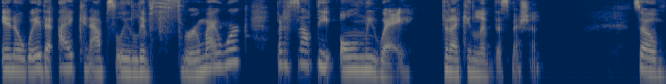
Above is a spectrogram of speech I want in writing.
in a way that I can absolutely live through my work, but it's not the only way that I can live this mission. So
